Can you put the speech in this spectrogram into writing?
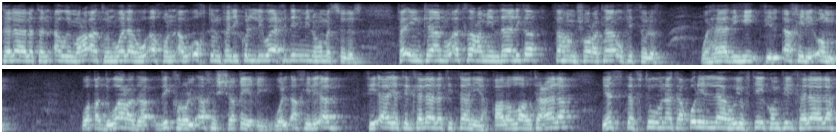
كلالة أو امرأة وله أخ أو أخت فلكل واحد منهما السدس فإن كانوا أكثر من ذلك فهم شركاء في الثلث. وهذه في الأخ لأم. وقد ورد ذكر الأخ الشقيق والأخ لأب في آية الكلالة الثانية. قال الله تعالى يستفتونك قل الله يفتيكم في الكلالة.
